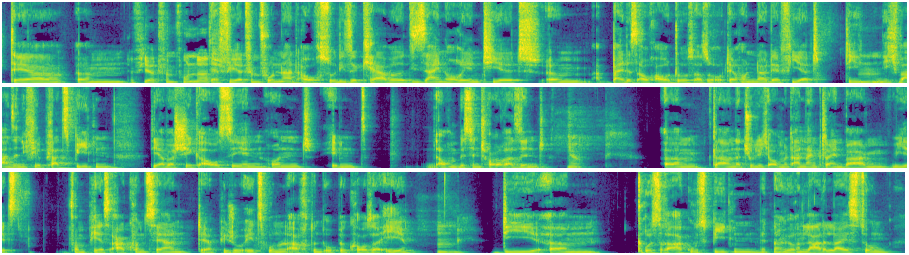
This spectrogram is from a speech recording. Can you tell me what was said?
Der, ähm, der Fiat 500. Der Fiat 500, auch so diese Kerbe, designorientiert. Ähm, beides auch Autos, also der Honda, der Fiat, die mhm. nicht wahnsinnig viel Platz bieten, die aber schick aussehen und eben auch ein bisschen teurer sind. Ja. Ähm, klar, und natürlich auch mit anderen Kleinwagen, wie jetzt vom PSA-Konzern, der Peugeot E208 und Opel Corsa E, mhm. die ähm, größere Akkus bieten mit einer höheren Ladeleistung.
